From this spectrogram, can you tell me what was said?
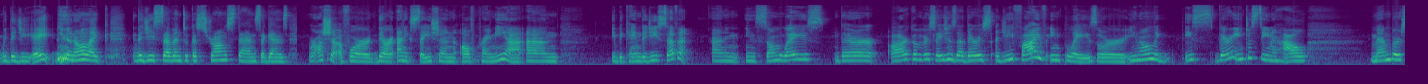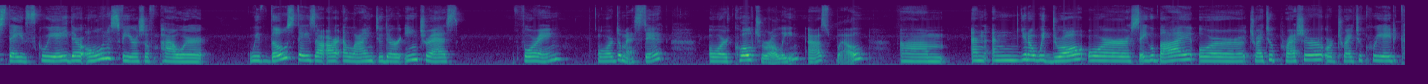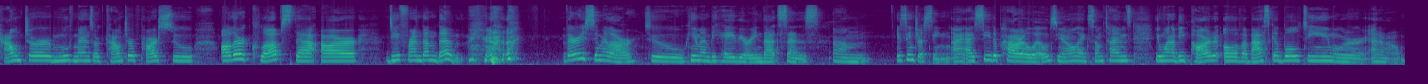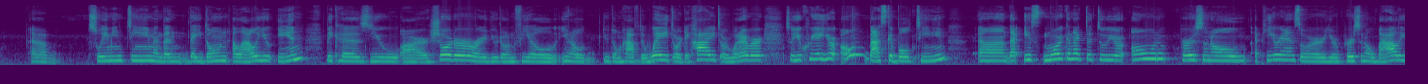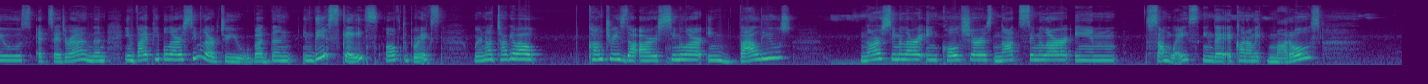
with the G8, you know, like the G7 took a strong stance against Russia for their annexation of Crimea and it became the G7. And in, some ways, there are conversations that there is a G5 in place, or, you know, like it's very interesting how member states create their own spheres of power with those states that are aligned to their interests, foreign or domestic or culturally as well. Um, and and you know withdraw or say goodbye or try to pressure or try to create counter movements or counterparts to other clubs that are different than them very similar to human behavior in that sense um, it's interesting. I, I see the parallels, you know, like sometimes you want to be part of a basketball team or, I don't know, a swimming team, and then they don't allow you in because you are shorter or you don't feel, you know, you don't have the weight or the height or whatever. So you create your own basketball team uh, that is more connected to your own personal appearance or your personal values, etc. And then invite people that are similar to you. But then in this case of the BRICS, we're not talking about countries that are similar in values, nor similar in cultures, not similar in some ways in the economic models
